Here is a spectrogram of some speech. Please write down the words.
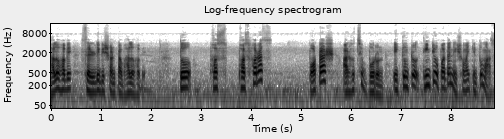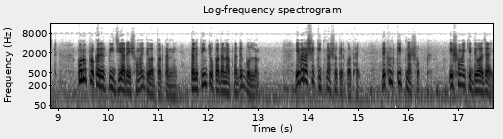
ভালো হবে সেল ডিভিশনটা ভালো হবে। তো ফস, ফসফরাস, পটাশ আর হচ্ছে বোরন, এই তিনটো, তিনটে উপাদান এই সময় কিন্তু মাস্ট কোনো প্রকারের পিজিআর এই সময় দেওয়ার দরকার নেই। তাহলে তিনটে উপাদান আপনাদের বললাম। এবার আসি কীটনাশকের কথায়। দেখুন কীটনাশক, এই সময় কি দেওয়া যায়?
